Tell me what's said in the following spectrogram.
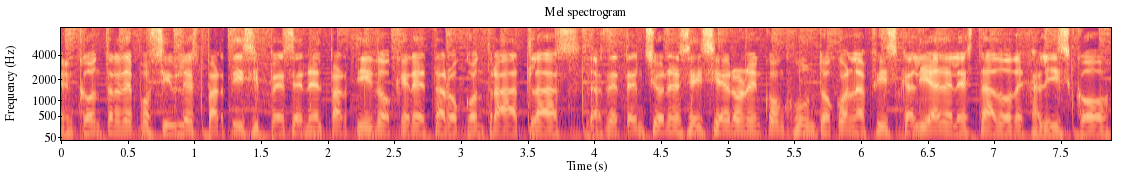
en contra de posibles partícipes en el partido Querétaro contra Atlas. Las detenciones se hicieron en conjunto con la Fiscalía del estado de Jalisco.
